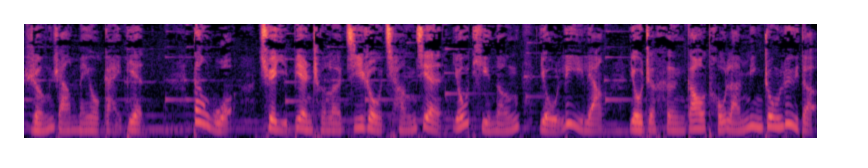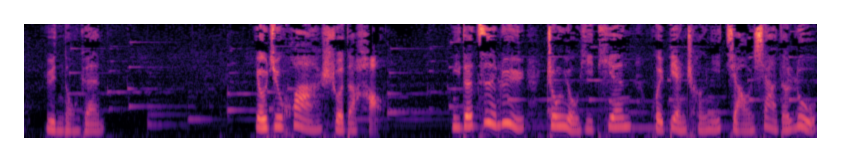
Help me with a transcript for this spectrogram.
仍然没有改变。但我。”却已变成了肌肉强健、有体能、有力量、有着很高投篮命中率的运动员。有句话说得好：“你的自律终有一天会变成你脚下的路，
